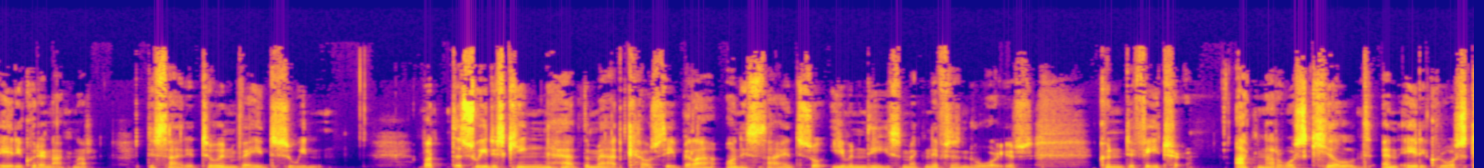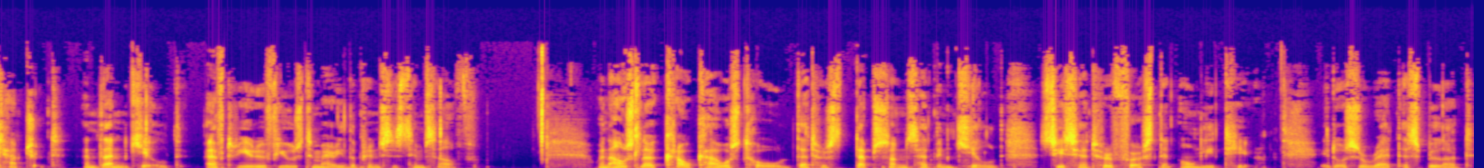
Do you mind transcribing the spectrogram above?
Eirikur and Ragnar, decided to invade Sweden. But the Swedish king had the mad cow on his side, so even these magnificent warriors couldn't defeat her. Agnar was killed and Eiríkur was captured and then killed after he refused to marry the princess himself. When Áslaug Kráka was told that her stepsons had been killed, she shed her first and only tear. It was red as blood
